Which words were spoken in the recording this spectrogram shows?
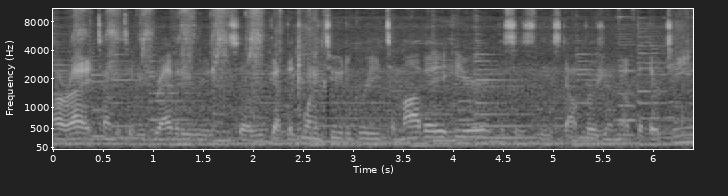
All right, time to take a gravity reading. So we've got the 22 degree Tamave here. This is the stout version of the 13.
